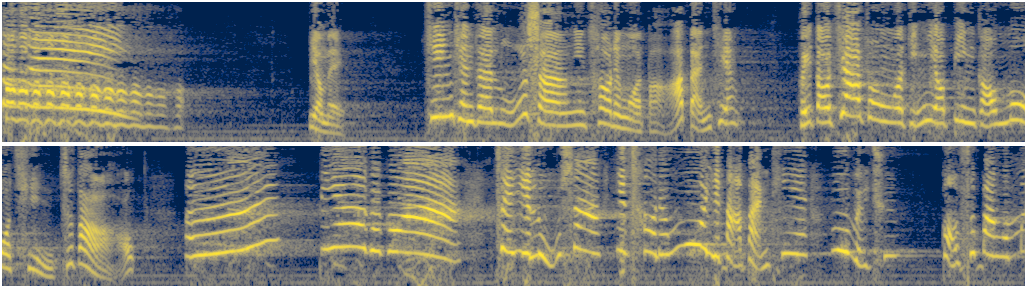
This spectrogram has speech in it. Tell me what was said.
好好好好好好好好好好好好好。表妹，今天在路上你吵了我大半天，回到家中我定要禀告母亲知道。嗯，表哥哥啊，这一路上你吵了我一大半天，我回去告诉把我妈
